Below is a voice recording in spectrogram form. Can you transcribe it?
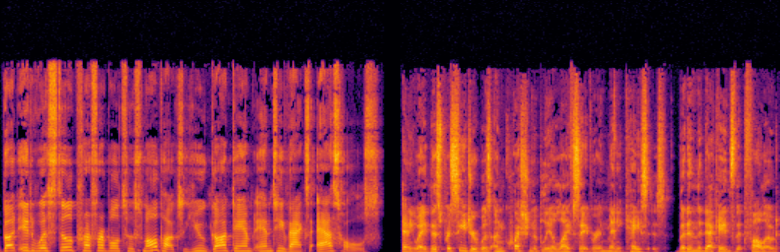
But it was still preferable to smallpox, you goddamned anti vax assholes. Anyway, this procedure was unquestionably a lifesaver in many cases, but in the decades that followed,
